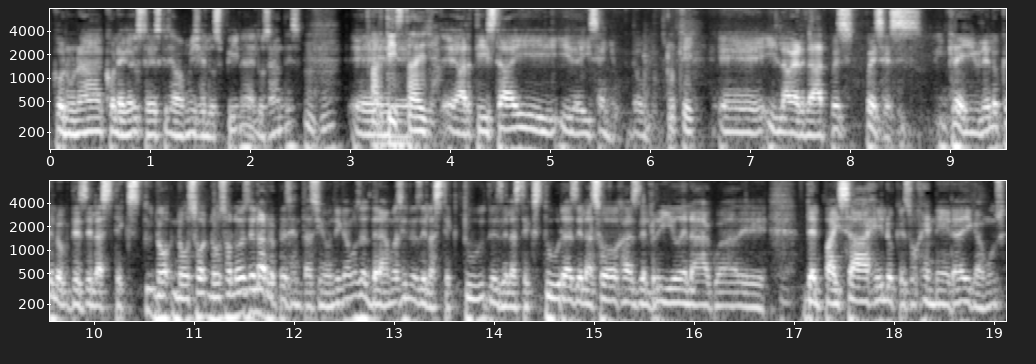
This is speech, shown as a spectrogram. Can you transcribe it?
con una colega de ustedes que se llama Michelle Ospina de los Andes. Eh, Artista ella. eh, artista y, y de diseño, doble. Ok. Eh, y la verdad, pues, pues es increíble lo que lo, desde las texturas, no, no, so- no solo desde la representación, digamos, del drama, sino desde las, textu- desde las texturas de las hojas, del río, del agua, de, del paisaje y lo que eso genera, digamos,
